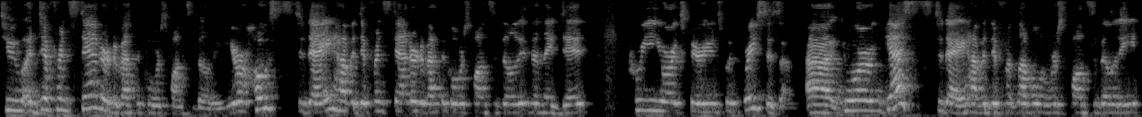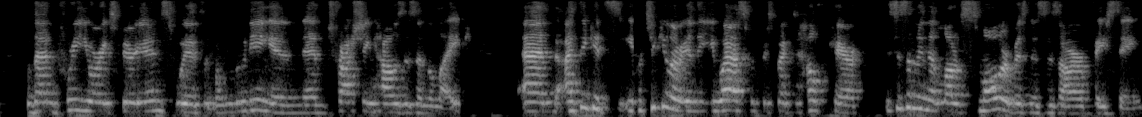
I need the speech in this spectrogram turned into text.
to a different standard of ethical responsibility. Your hosts today have a different standard of ethical responsibility than they did pre your experience with racism. Uh, your guests today have a different level of responsibility than pre your experience with looting and, and trashing houses and the like. And I think it's in particular in the US with respect to healthcare, this is something that a lot of smaller businesses are facing.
